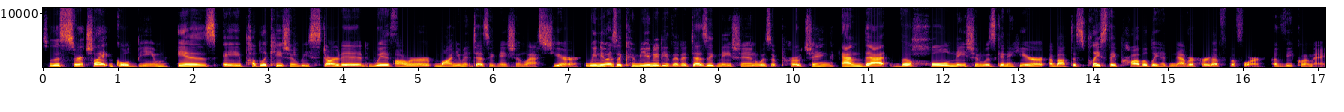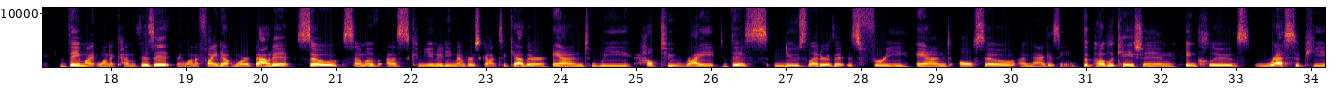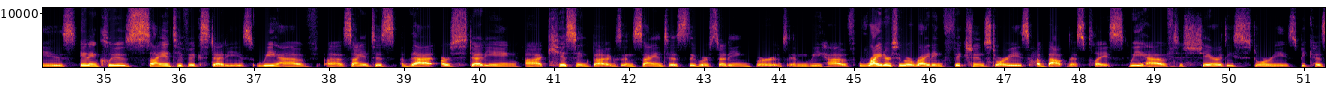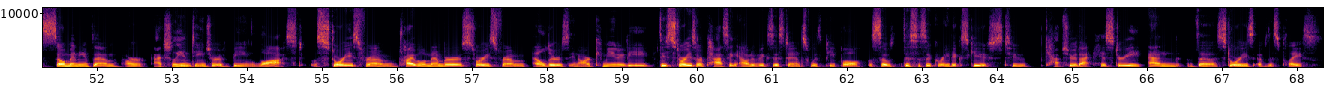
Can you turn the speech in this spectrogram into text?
So, the Searchlight Gold Beam is a publication we started with our monument designation last year. We knew as a community that a designation was approaching and that the whole nation was going to hear about this place they probably had never heard of before, Avi Kwa Ame. They might want to come visit, they want to find out more about it. So, some of us community members got together and we helped to write this newsletter that is free and also a magazine. The publication includes recipes, it includes scientific studies. We have uh, scientists that are studying uh, kissing bugs and scientists who are studying birds. And we have writers who are writing fiction stories about this place. We have to share these stories because so many of them are actually in danger of being lost. Stories from tribal members, stories from elders in our community. These stories are passing out of existence with people. So, this is a great excuse to capture that history and the stories of this place.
